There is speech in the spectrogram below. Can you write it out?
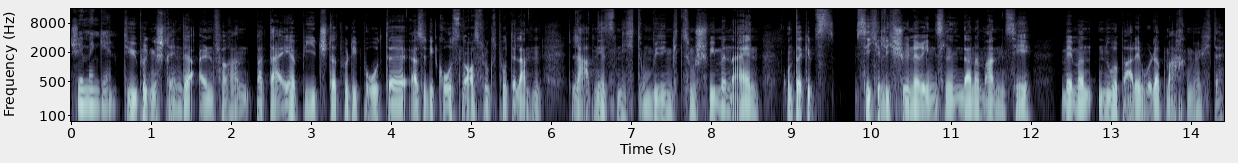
schwimmen gehen. Die übrigen Strände, allen voran Pattaya Beach, dort wo die Boote, also die großen Ausflugsboote landen, laden jetzt nicht unbedingt zum Schwimmen ein. Und da gibt's sicherlich schönere Inseln in der Andamanensee, wenn man nur Badeurlaub machen möchte.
